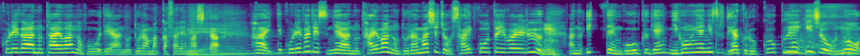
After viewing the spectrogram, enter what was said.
これがあの台湾の方であのドラマ化されました。へはい、でこれがですねあの台湾のドラマ史上最高と言われる、ん。あの1.5億元日本円にすると約6億円以上の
